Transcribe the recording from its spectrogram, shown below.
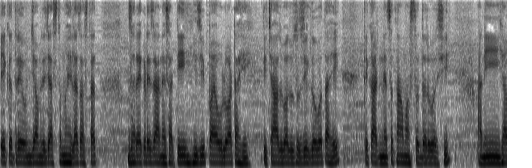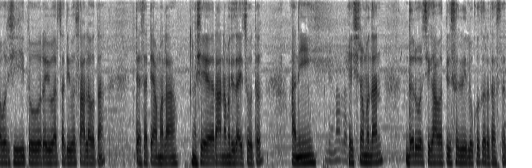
एकत्र येऊन ज्यामध्ये जास्त महिलाच असतात झऱ्याकडे जाण्यासाठी ही जी पायउलवाट आहे तिच्या आजूबाजूचं जे गवत आहे ते काढण्याचं काम असतं दरवर्षी. आणि ह्या वर्षीही तो रविवारचा दिवस आला होता. त्यासाठी आम्हाला असे रानामध्ये जायचं होतं. आणि हे श्रमदान दरवर्षी गावातील सगळी लोक करत असतात.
